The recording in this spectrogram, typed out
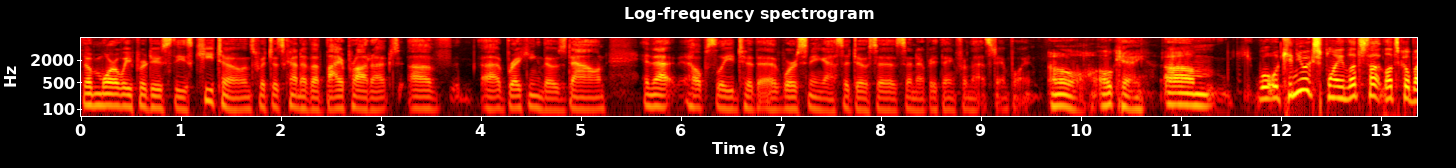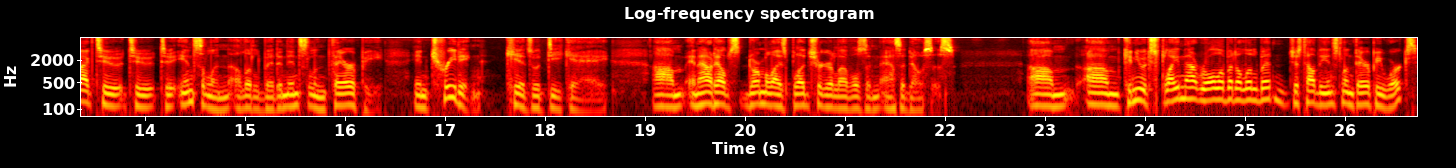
the more we produce these ketones, which is kind of a byproduct of uh, breaking those down. And that helps lead to the worsening acidosis and everything from that standpoint. Oh, okay. Um, well, can you explain? Let's th- let's go back to, to, to insulin a little bit and insulin therapy in treating kids with DKA um, and how it helps normalize blood sugar levels and acidosis. Um, um, can you explain that role of it a little bit, just how the insulin therapy works?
